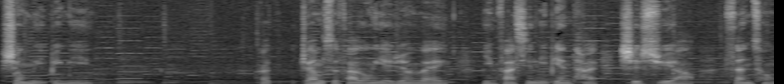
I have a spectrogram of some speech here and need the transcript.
生理病因。而詹姆斯·法隆也认为，引发心理变态是需要三重、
